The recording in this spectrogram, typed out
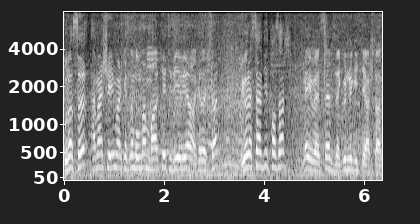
Burası hemen şehir merkezinde bulunan Marketi diye bir yer arkadaşlar. Yöresel bir pazar. Meyve, sebze, günlük ihtiyaçlar,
